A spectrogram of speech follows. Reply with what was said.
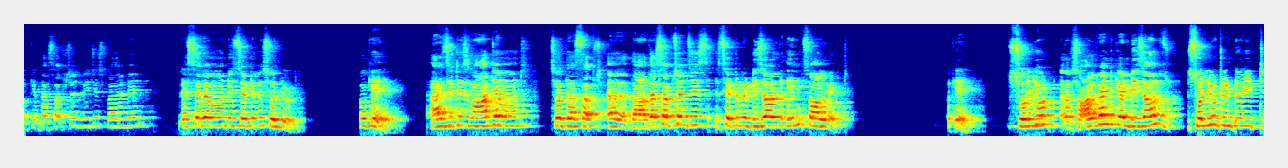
Okay, the substance which is present in lesser amount is said to be solute. Okay, as it is large amounts, so the, uh, the other substance is said to be dissolved in solvent. Okay, solute, uh, solvent can dissolve solute into it.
